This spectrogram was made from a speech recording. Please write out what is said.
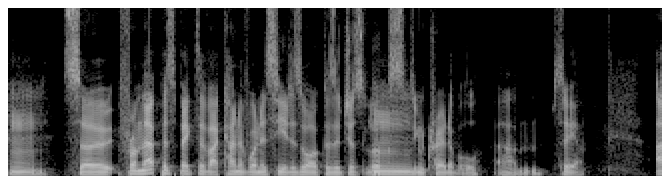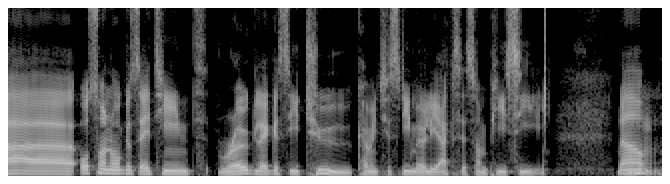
Mm. So from that perspective, I kind of want to see it as well because it just looks Mm. incredible. Um, so yeah. Uh, also on August 18th, Rogue Legacy 2 coming to Steam Early Access on PC. Now, Mm.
